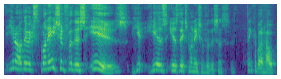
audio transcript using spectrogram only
you know, the explanation for this is here, here's, here's the explanation for this. And think about how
